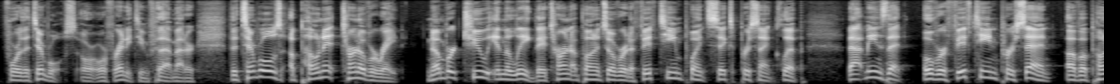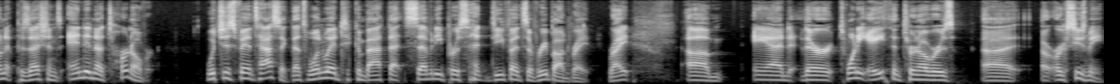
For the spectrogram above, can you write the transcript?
for the Timberwolves or, or for any team for that matter. The Timberwolves' opponent turnover rate, number two in the league. They turn opponents over at a 15.6% clip. That means that over 15% of opponent possessions end in a turnover, which is fantastic. That's one way to combat that 70% defensive rebound rate, right? Um, and they're 28th in turnovers, uh, or excuse me,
